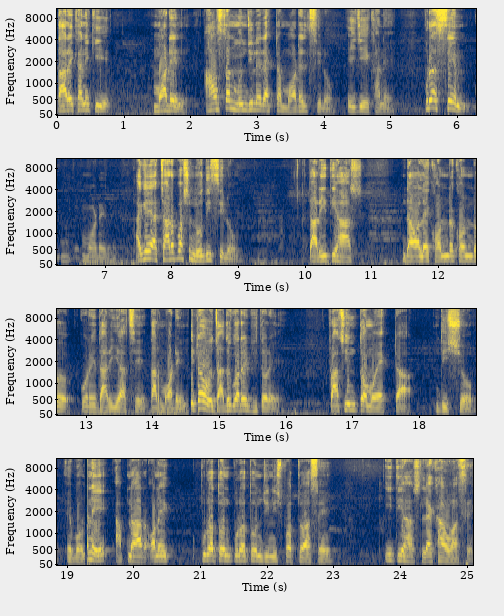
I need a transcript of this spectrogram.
তার এখানে কি মডেল। আহসান মঞ্জিলের একটা মডেল ছিল এই যে এখানে। পুরা সেম মডেল। আগে চারপাশে নদী ছিল। তার ইতিহাস, দেওয়ালে খণ্ড খণ্ড করে দাঁড়িয়ে আছে তার মডেল। এটাও জাদুঘরের ভিতরে। প্রাচীনতম একটা দৃশ্য এবং এখানে আপনার অনেক পুরাতন পুরাতন জিনিসপত্র আছে, ইতিহাস লেখাও আছে।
